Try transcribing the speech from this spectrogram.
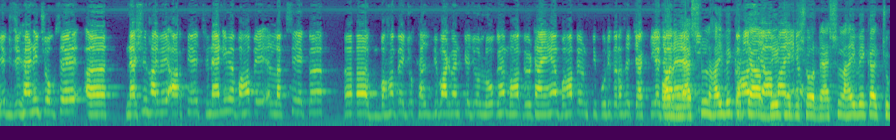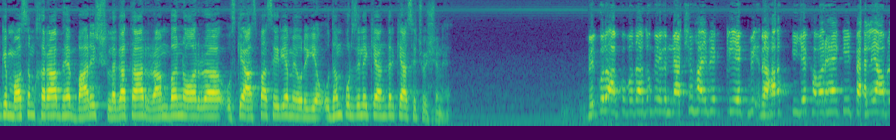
एक जिघैनी चौक से नेशनल हाईवे आके चनैनी में वहाँ पे अलग से एक वहाँ पे जो हेल्थ डिपार्टमेंट के जो लोग हैं वहाँ पे बैठाए हैं। वहाँ पे उनकी पूरी तरह से चेक किया जा रहा है नेशनल हाईवे का क्या अपडेट है किशोर? नेशनल हाईवे का चूँकि मौसम खराब है बारिश लगातार रामबन और उसके आसपास एरिया में हो रही है। उधमपुर ज़िले के अंदर क्या सिचुएशन है? बिल्कुल आपको बता दूँ कि अगर नेशनल हाईवे के लिए एक राहत की ये खबर है कि पहले आप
